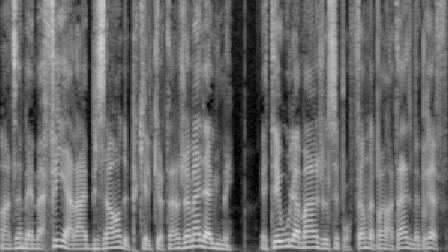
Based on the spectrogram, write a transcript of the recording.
en disant, ben ma fille a l'air bizarre depuis quelque temps. Jamais elle a allumé. Était où la mère? Je ne sais pas. Ferme la parenthèse, mais bref.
